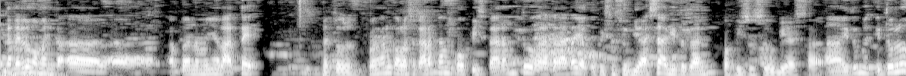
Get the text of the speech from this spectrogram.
Kan tadi lu ngomongin eh, apa namanya latte. Betul Cuman kan kalau sekarang kan kopi sekarang tuh rata-rata ya kopi susu biasa gitu kan. kopi susu biasa Ah itu itu lu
